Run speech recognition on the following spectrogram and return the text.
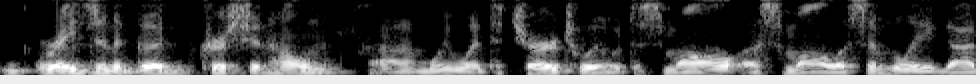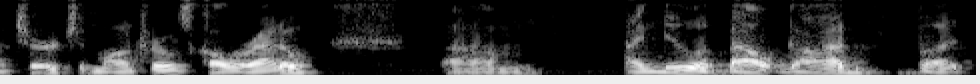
raised in a good Christian home. Um, we went to church. We went to small a small Assembly of God church in Montrose, Colorado. Um, I knew about God, but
